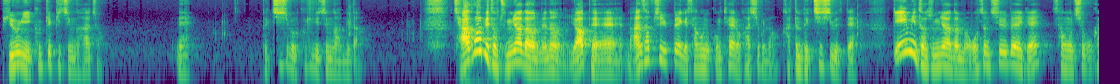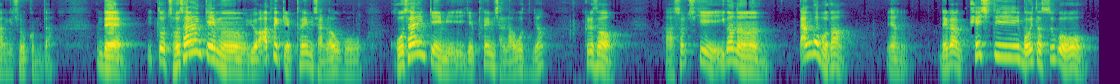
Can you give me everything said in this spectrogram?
비용이 급격히 증가하죠. 네. 170으로 급격히 증가합니다. 작업이 더 중요하다 그러면은 요 앞에 13600에 3060ti로 가시고요. 같은 170일 때 게임이 더 중요하다면 5700에 3070 가는 게 좋을 겁니다. 근데 또 저사양 게임은 요 앞에 게 프레임이 잘 나오고 고사양 게임이 이게 프레임이 잘 나오거든요. 그래서 아 솔직히 이거는 딴 거보다 그냥 내가 QHD 모니터 쓰고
